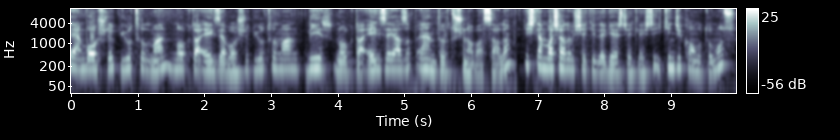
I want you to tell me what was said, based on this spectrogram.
RAM boşluk utilman exe boşluk utilman 1 nokta exe yazıp enter tuşuna basalım. İşlem başarılı bir şekilde gerçekleşti. İkinci komutumuz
